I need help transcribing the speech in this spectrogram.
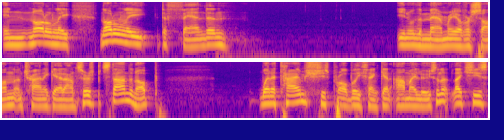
in not only not only defending you know the memory of her son and trying to get answers but standing up when at times she's probably thinking am i losing it? Like she's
